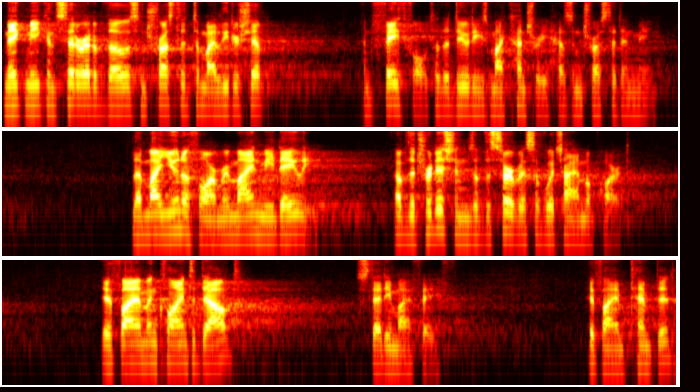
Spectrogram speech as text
Make me considerate of those entrusted to my leadership and faithful to the duties my country has entrusted in me. Let my uniform remind me daily of the traditions of the service of which I am a part. If I am inclined to doubt, steady my faith. If I am tempted,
